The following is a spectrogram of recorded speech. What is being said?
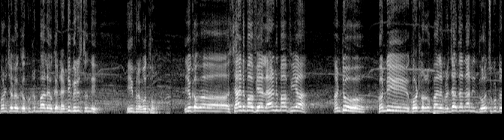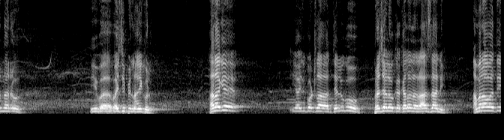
మనుషుల యొక్క కుటుంబాల యొక్క నడ్డి విరుస్తుంది ఈ ప్రభుత్వం. ఈ యొక్క శాండ్ మాఫియా ల్యాండ్ మాఫియా అంటూ కొన్ని కోట్ల రూపాయల ప్రజాధనాన్ని దోచుకుంటున్నారు ఈ వైసీపీ నాయకులు. అలాగే ఈ ఐదు కోట్ల తెలుగు ప్రజల యొక్క కళల రాజధాని అమరావతి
